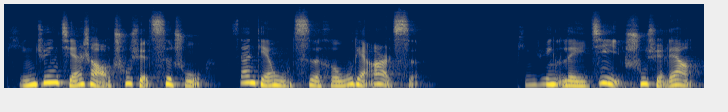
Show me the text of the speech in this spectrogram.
平均减少出血次数三点五次和五点二次，平均累计输血量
